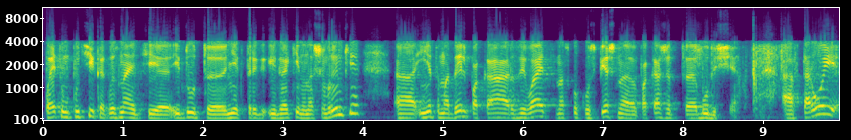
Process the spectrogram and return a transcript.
по этому пути, как вы знаете, идут э, некоторые игроки на нашем рынке, э, и эта модель пока развивается, насколько успешно покажет э, будущее. А второй,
